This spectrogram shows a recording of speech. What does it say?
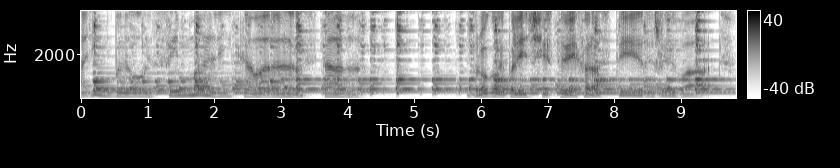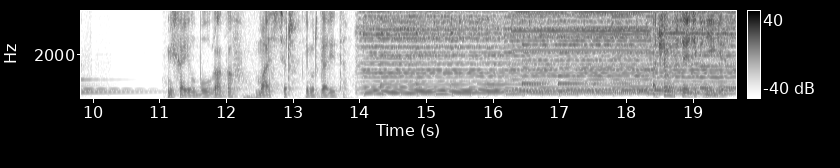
Один был лысый маленького роста Другой плечистый, вихрастый, рыжеват Михаил Булгаков, мастер и Маргарита. О чем все эти книги?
